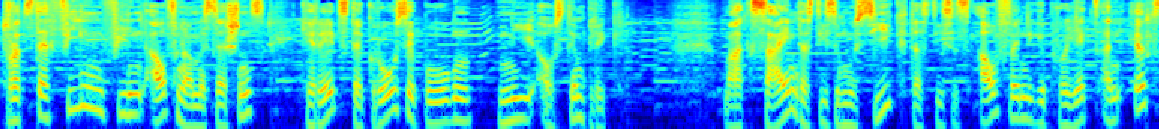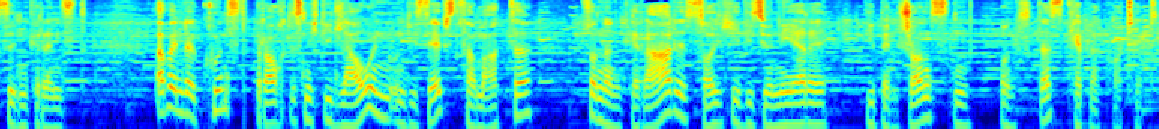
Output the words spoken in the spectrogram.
Trotz der vielen, vielen Aufnahmesessions gerät der große Bogen nie aus dem Blick. Mag sein, dass diese Musik, dass dieses aufwendige Projekt an Irrsinn grenzt, aber in der Kunst braucht es nicht die Lauen und die Selbstvermarkter, sondern gerade solche Visionäre wie Ben Johnston und das Kepler Quartett.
